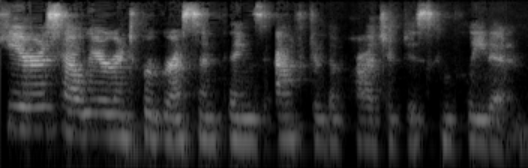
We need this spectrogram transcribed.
Here's how we are going to progress in things after the project is completed.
